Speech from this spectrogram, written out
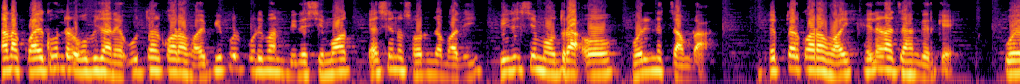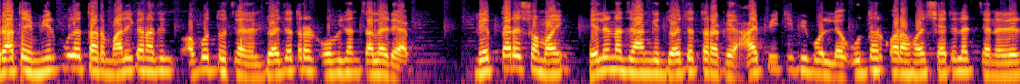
টানা কয়েক ঘণ্টার অভিযানে উদ্ধার করা হয় বিপুল পরিমাণ বিদেশি মদ, ক্যাসিনো সরঞ্জামাদি, বিদেশি মুদ্রা ও হরিণের চামড়া। গ্রেপ্তার করা হয় হেলেনা জাহাঙ্গীরকে। ওই রাতে মিরপুরে তার মালিকানাধীন অবদ্ধ চ্যানেল জয়যাত্রার অভিযান চালায় র্যাব গ্রেপ্তারের সময় হেলেনা জাহাঙ্গীর জয়যাত্রাকে আইপিটিভি বললেও উদ্ধার করা হয় স্যাটেলাইট চ্যানেলের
